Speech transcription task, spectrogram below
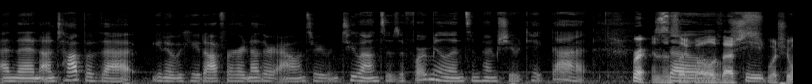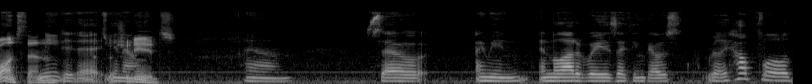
and then on top of that you know we could offer her another ounce or even two ounces of formula and sometimes she would take that right. And it's like, well, if that's she what she wants, then needed it, that's what you she needs. um, so, I mean, in a lot of ways, I think that was really helpful.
